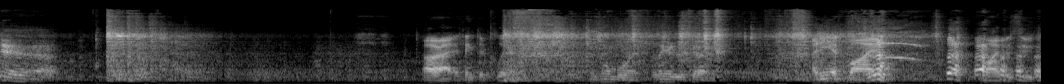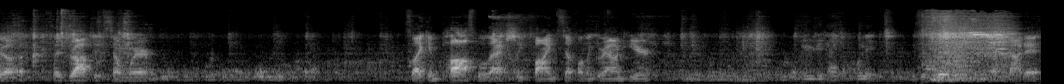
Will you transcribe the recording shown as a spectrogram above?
yeah. Alright, I think they're clear. There's one more. I think I just got it. I need to find my bazooka. I dropped it somewhere. It's like impossible to actually find stuff on the ground here. Where did I put it? Is this it? That's not it.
